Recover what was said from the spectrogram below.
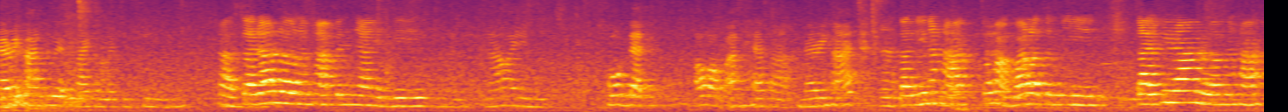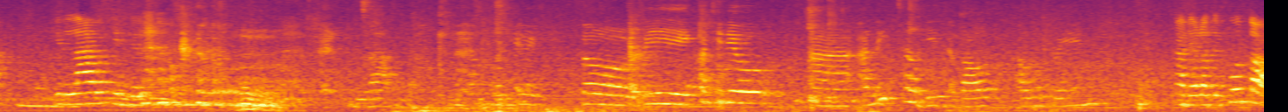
Mary Hart do it like a medicine ค่ะใจร่าเริงนะคะ เป็นยาอย่างดี now I hope that all of us have a Mary Hart อ่าตอนนี้นะคะก็หวังว่าเราจะมีใจที่ร่าเริงนะคะ กินเหล้าก็กินไปแล้ว okay so we continue uh, a little bit about our brain ค่ะเดี๋ยวเราจะพูดต่อ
